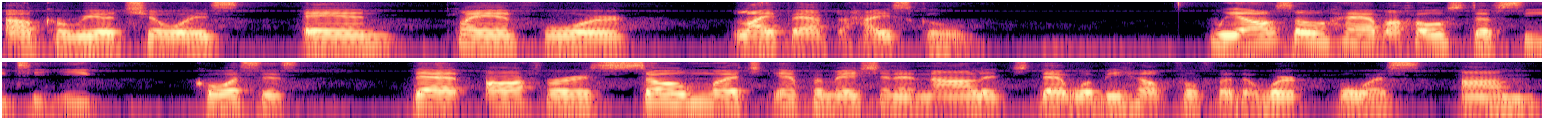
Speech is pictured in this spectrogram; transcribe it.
a career choice and plan for life after high school. We also have a host of CTE courses that offer so much information and knowledge that will be helpful for the workforce um,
